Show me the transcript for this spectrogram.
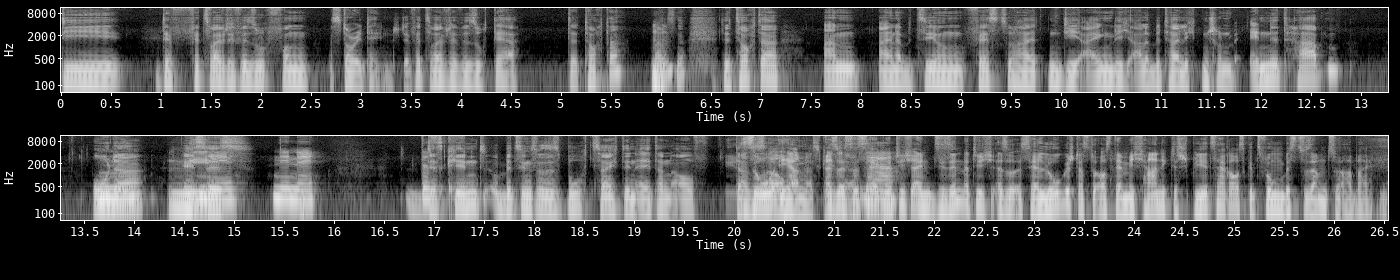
die, der verzweifelte Versuch von Storytechnisch, der verzweifelte Versuch der, der Tochter, war's, ne? der Tochter an einer Beziehung festzuhalten, die eigentlich alle Beteiligten schon beendet haben? Oder ist Nee, es nee, nee. das, Kind bzw. das Buch zeigt den Eltern auf, dass so es auch eher. anders geht? also es ja? ist halt Ja. natürlich ein, sie sind natürlich, also ist ja logisch, dass du aus der Mechanik des Spiels heraus gezwungen bist, zusammenzuarbeiten.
